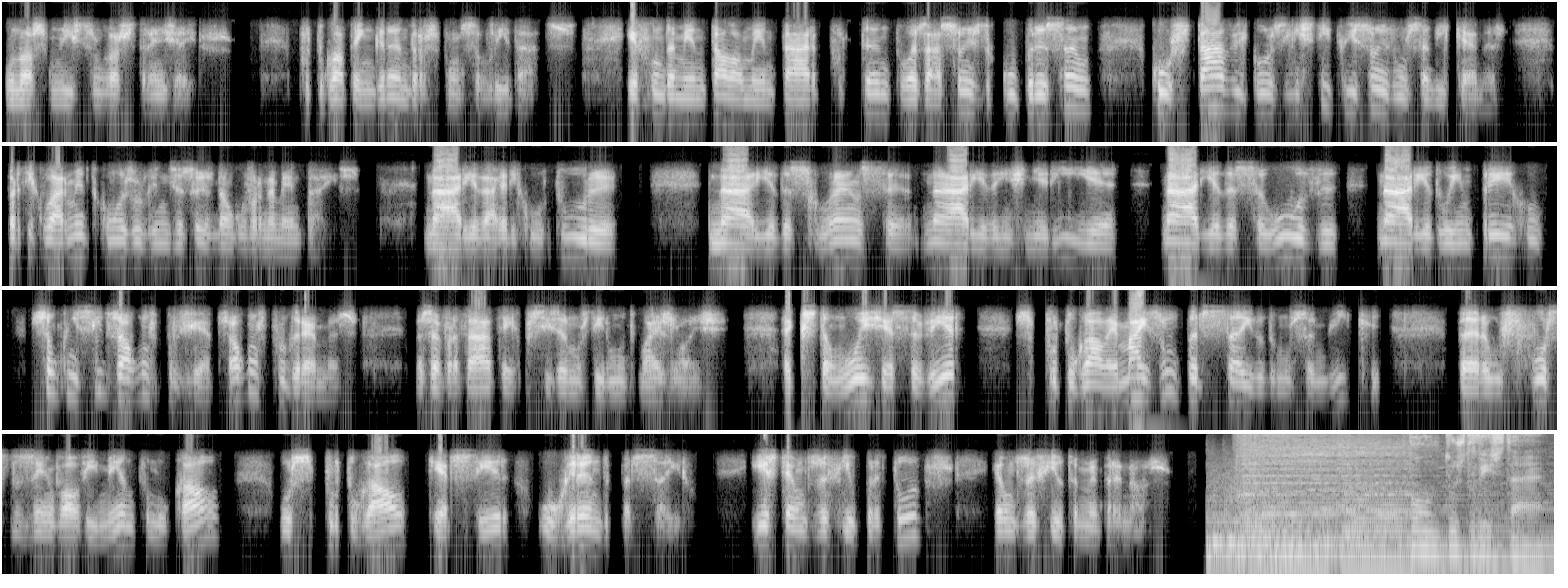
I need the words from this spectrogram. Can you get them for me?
o nosso Ministro dos Negócios Estrangeiros. Portugal tem grandes responsabilidades. É fundamental aumentar, portanto, as ações de cooperação com o Estado e com as instituições moçambicanas, particularmente com as organizações não governamentais na área da agricultura, na área da segurança, na área da engenharia, na área da saúde, na área do emprego. São conhecidos alguns projetos, alguns programas, mas a verdade é que precisamos de ir muito mais longe. A questão hoje é saber se Portugal é mais um parceiro de Moçambique para o esforço de desenvolvimento local ou se Portugal quer ser o grande parceiro. Este é um desafio para todos, é um desafio também para nós. Pontos de Vista.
